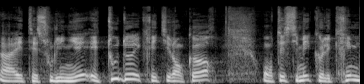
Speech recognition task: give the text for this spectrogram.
a été souligné et tous deux, écrit-il encore, ont estimé que les crimes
